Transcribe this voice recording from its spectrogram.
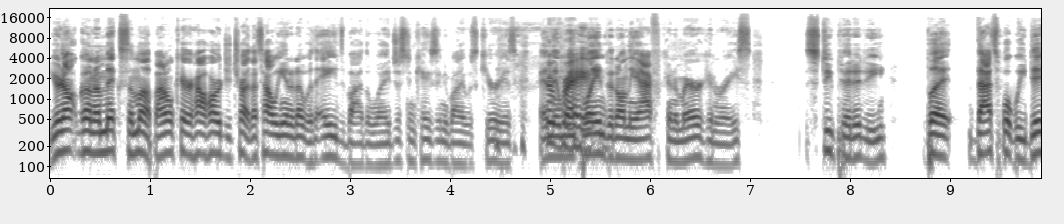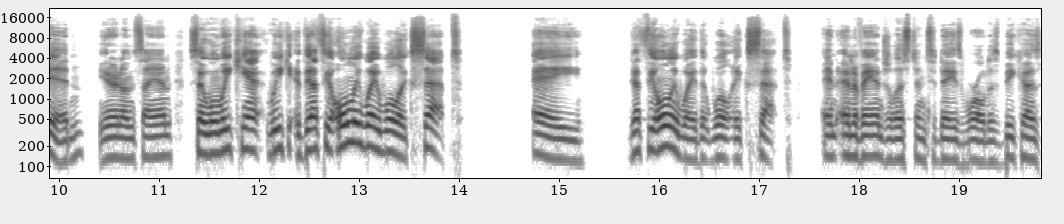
You're not going to mix them up. I don't care how hard you try. That's how we ended up with AIDS, by the way, just in case anybody was curious. And then Right. we blamed it on the African American race. Stupidity. But that's what we did. You know what I'm saying? So when we can't, we that's the only way we'll accept a. That's the only way that we'll accept an, an evangelist in today's world is because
